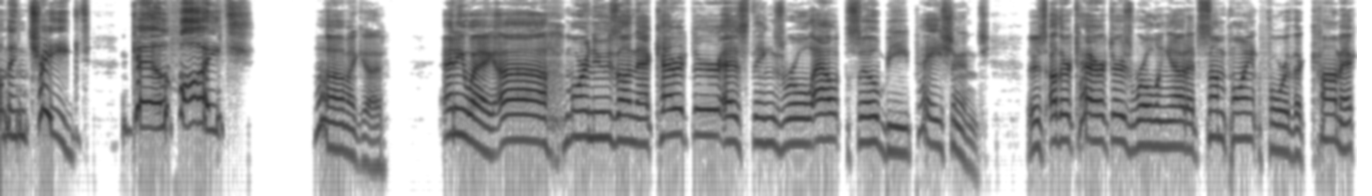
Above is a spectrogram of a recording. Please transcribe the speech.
I'm intrigued. Go fight! Oh my god. Anyway, uh, more news on that character as things roll out, so be patient. There's other characters rolling out at some point for the comic,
